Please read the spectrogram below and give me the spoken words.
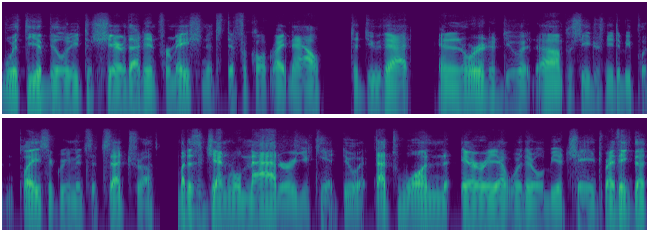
with the ability to share that information. It's difficult right now to do that. And in order to do it, um, procedures need to be put in place, agreements, etc. But as a general matter, you can't do it. That's one area where there will be a change. But I think the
